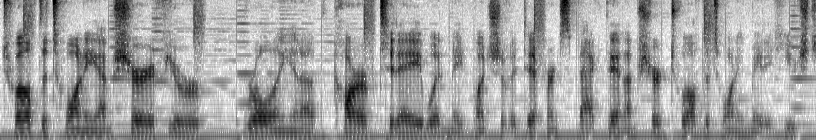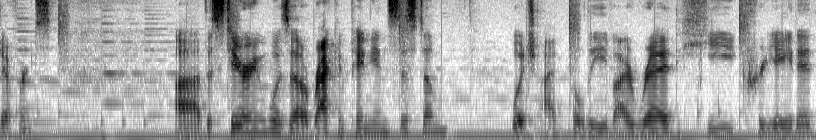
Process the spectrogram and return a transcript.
12 to 20. I'm sure if you're rolling in a car of today wouldn't make much of a difference. Back then, I'm sure 12 to 20 made a huge difference. Uh, the steering was a rack and pinion system, which I believe I read he created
